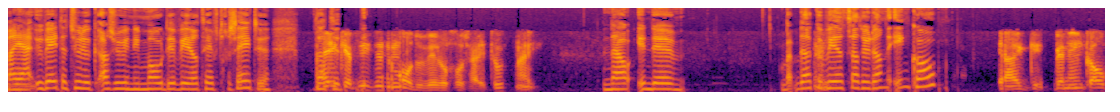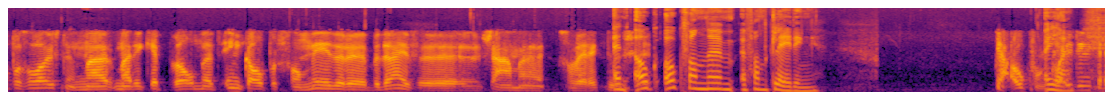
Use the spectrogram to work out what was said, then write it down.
Maar ja, u weet natuurlijk, als u in die modewereld heeft gezeten... Dat nee, ik heb niet in de modewereld gezeten, nee. Nou, in de... Welke wereld zat u dan? Inkoop? Ja, ik, ik ben inkoper geweest, maar, maar ik heb wel met inkopers van meerdere bedrijven uh, samengewerkt. Dus, en ook, ook van, uh, van kleding? Ja, ook van kleding. Ja.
